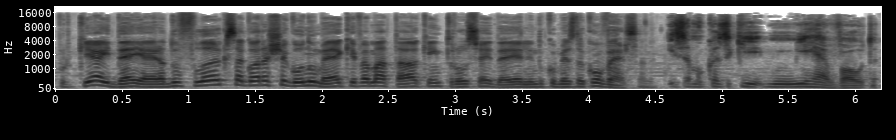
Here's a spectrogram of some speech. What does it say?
porque a ideia era do Flux, agora chegou no Mac e vai matar quem trouxe a ideia ali no começo da conversa, né? Isso é uma coisa que me revolta.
